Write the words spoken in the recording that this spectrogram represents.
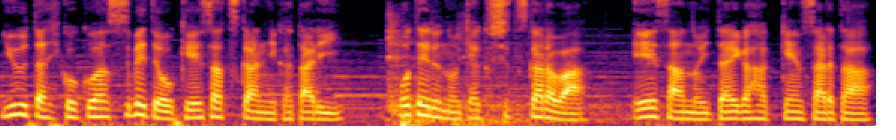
ユータ被告は全てを警察官に語り、ホテルの客室からは A さんの遺体が発見された。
